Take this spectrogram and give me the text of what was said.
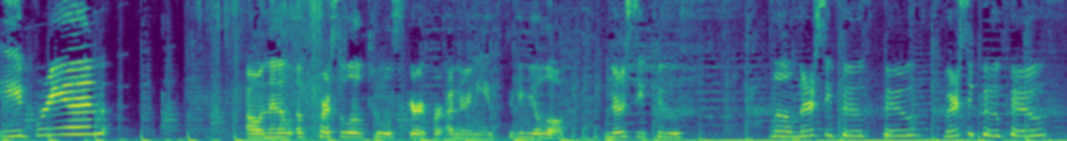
apron. Oh, and then of course a little tulle skirt for underneath to give you a little nursey poof. Little nursey poof poof. Nursey poof poof.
